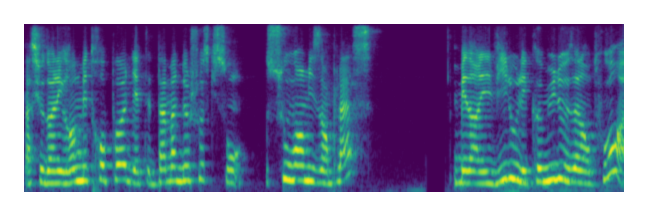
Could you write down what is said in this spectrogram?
parce que dans les grandes métropoles, il y a peut-être pas mal de choses qui sont souvent mises en place. Mais dans les villes ou les communes aux alentours,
